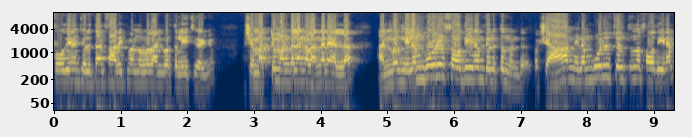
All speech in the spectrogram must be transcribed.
സ്വാധീനം ചെലുത്താൻ സാധിക്കുമെന്നുള്ളത് അൻവർ തെളിയിച്ചു കഴിഞ്ഞു. പക്ഷെ മറ്റു മണ്ഡലങ്ങൾ അങ്ങനെയല്ല. അൻവർ നിലമ്പൂരിൽ സ്വാധീനം ചെലുത്തുന്നുണ്ട്. പക്ഷെ ആ നിലമ്പൂരിൽ ചെലുത്തുന്ന സ്വാധീനം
